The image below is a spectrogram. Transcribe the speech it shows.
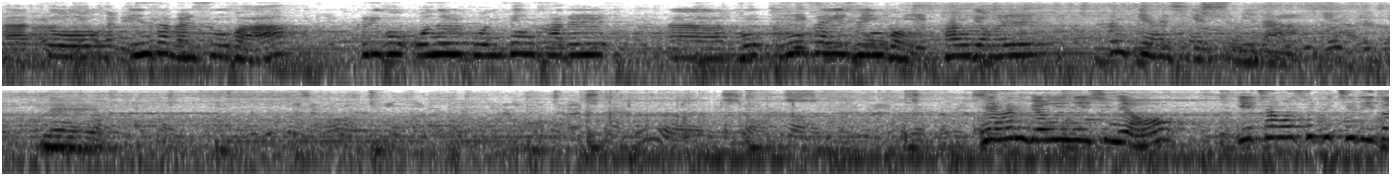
아, 또 인사 말씀과 그리고 오늘 본 행사를 아, 공- 행사의 주인공 광경을 함께 하시겠습니다. 네. 대한 명인이시며 이창호 스피치 리더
